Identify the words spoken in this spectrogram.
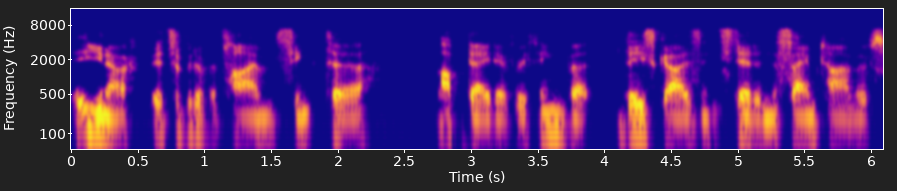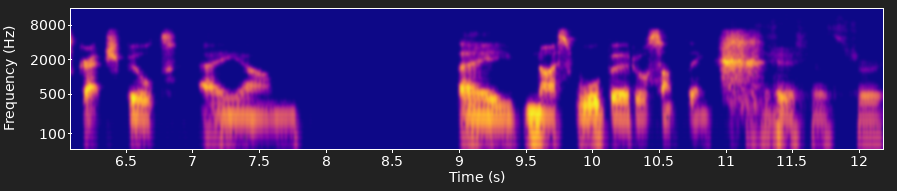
you know, it's a bit of a time sink to update everything. But these guys instead, in the same time, have scratch built a um, a nice warbird or something. yeah, that's true.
